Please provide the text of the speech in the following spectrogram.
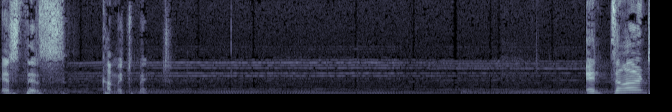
Esther's commitment. And third,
